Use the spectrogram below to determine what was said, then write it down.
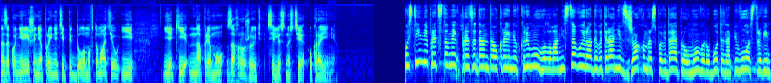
Незаконні рішення прийняті під дулом автоматів і які напряму загрожують цілісності Україні. Постійний представник президента України в Криму, голова місцевої ради ветеранів з жахом розповідає про умови роботи на півострові.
